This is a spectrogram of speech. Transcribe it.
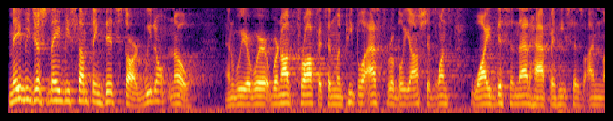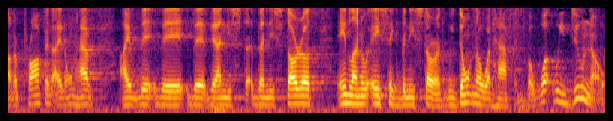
maybe, just maybe, something did start. We don't know. And we are, we're, we're not prophets. And when people asked Rabbi Yashiv once why this and that happened, he says, I'm not a prophet. I don't have, I, be, We don't know what happened. But what we do know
